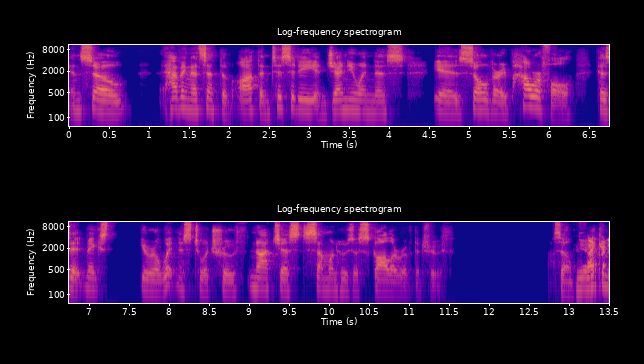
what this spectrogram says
And so, having that sense of authenticity and genuineness is so very powerful because it makes you're a witness to a truth, not just someone who's a scholar of the truth. So yeah, I can.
